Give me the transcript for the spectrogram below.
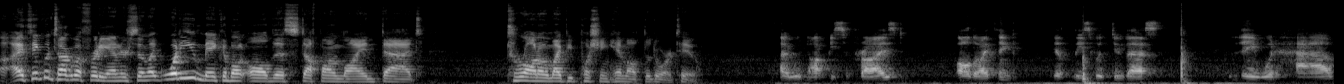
I think when talk about Freddie Anderson, like, what do you make about all this stuff online that Toronto might be pushing him out the door too? I would not be surprised. Although I think, at least with Dubas, they would have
